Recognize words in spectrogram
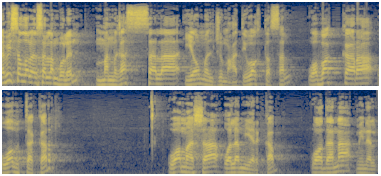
নবী সাল্লাহ সাল্লাম বলেন, মান গাসালা ইয়মাল জুমাতি ওয়াক্তাসাল ওয়াবাক্কারা ওয়াবতাকার ওয়ামাশা ওয়ালাম ইয়ারকাব ওয়াদানা মিনাল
